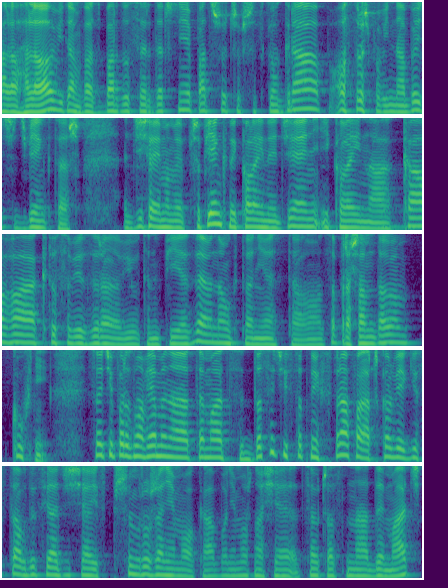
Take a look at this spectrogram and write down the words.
Halo, halo, witam Was bardzo serdecznie. Patrzę, czy wszystko gra. Ostrość powinna być, dźwięk też. Dzisiaj mamy przepiękny kolejny dzień i kolejna kawa. Kto sobie zrobił, ten pije ze mną, kto nie, to zapraszam do kuchni. Słuchajcie, porozmawiamy na temat dosyć istotnych spraw, aczkolwiek jest to audycja dzisiaj z przymrużeniem oka, bo nie można się cały czas nadymać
